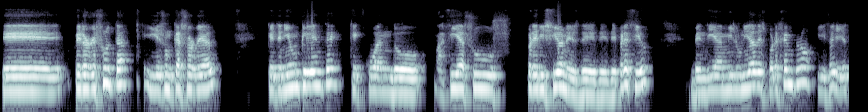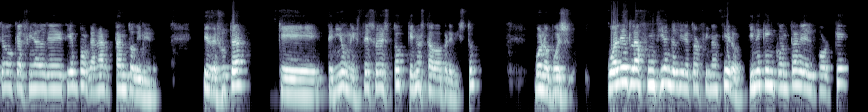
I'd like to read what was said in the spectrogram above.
Eh, pero resulta, y es un caso real, que tenía un cliente que cuando hacía sus previsiones de, precio, vendía mil unidades, por ejemplo, y dice, oye, yo tengo que al final de tiempo ganar tanto dinero. Y resulta que tenía un exceso de stock que no estaba previsto. Bueno, pues, ¿cuál es la función del director financiero? Tiene que encontrar el por qué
